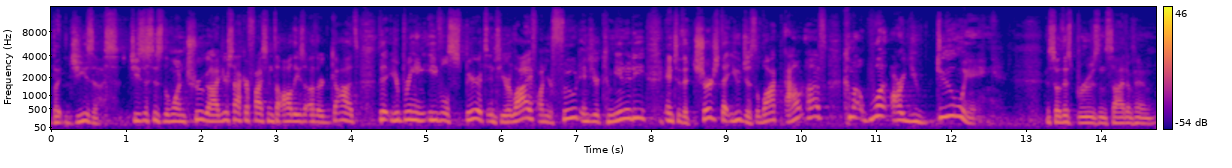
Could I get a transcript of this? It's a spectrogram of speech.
but Jesus. Jesus is the one true God. You're sacrificing to all these other gods. That you're bringing evil spirits into your life, on your food, into your community, into the church that you just walked out of. Come on, what are you doing? And so this bruise inside of him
